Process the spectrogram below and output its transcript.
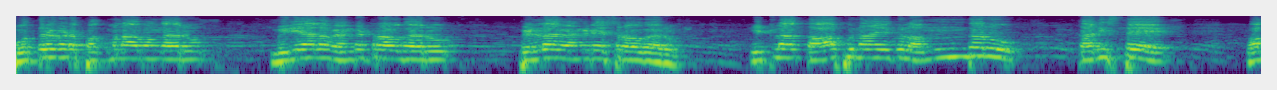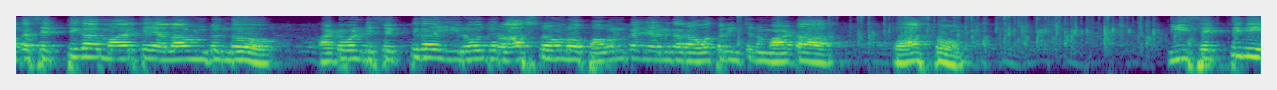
ముద్రగడ పద్మనాభం గారు మిర్యాల వెంకట్రావు గారు పిళ్ళ వెంకటేశ్వరరావు గారు. ఇట్లా కాపు నాయకులు అందరూ కలిస్తే ఒక శక్తిగా మారితే ఎలా ఉంటుందో అటువంటి శక్తిగా ఈరోజు రాష్ట్రంలో పవన్ కళ్యాణ్ గారు అవతరించిన మాట వాస్తవం. ఈ శక్తిని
